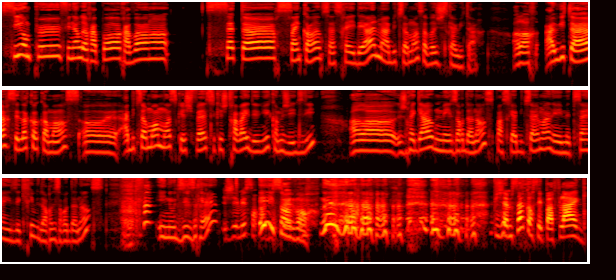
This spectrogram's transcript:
si on peut finir le rapport avant 7h50, ça serait idéal, mais habituellement, ça va jusqu'à 8h. Alors, à 8 h, c'est là qu'on commence. Euh, habituellement, moi, ce que je fais, c'est que je travaille de nuit, comme j'ai dit. Alors, je regarde mes ordonnances parce qu'habituellement, les médecins, ils écrivent leurs ordonnances. Ils nous disent rien J'ai aimé son et ils s'en vont. Puis j'aime ça quand c'est pas flag.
